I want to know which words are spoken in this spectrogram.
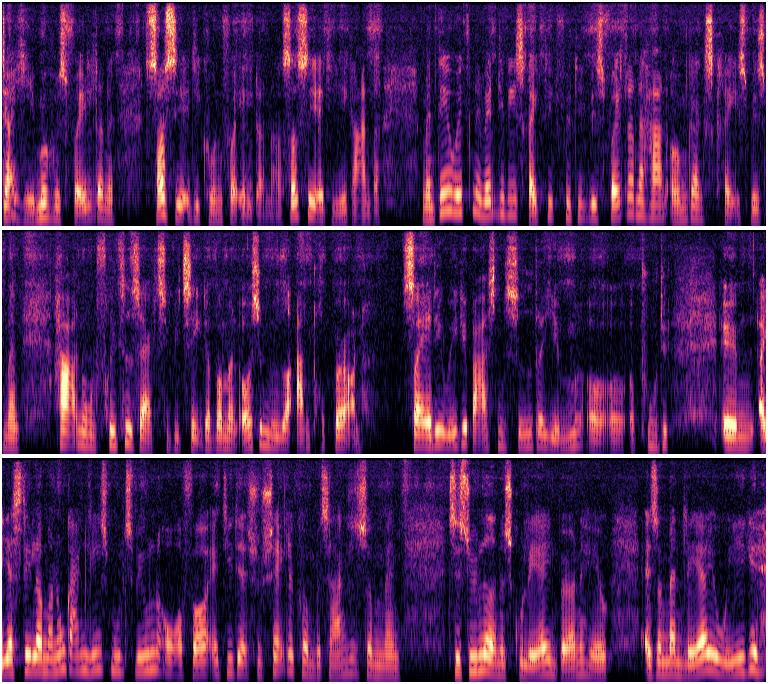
derhjemme hos forældrene, så ser de kun forældrene, og så ser de ikke andre. Men det er jo ikke nødvendigvis rigtigt, fordi hvis forældrene har en omgangskreds, hvis man har nogle fritidsaktiviteter, hvor man også møder andre børn, så er det jo ikke bare sådan at sidde derhjemme og, og, og putte. Øhm, og jeg stiller mig nogle gange en lille smule tvivlende over for, at de der sociale kompetencer, som man til synligheden skulle lære i en børnehave, altså man lærer jo ikke,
